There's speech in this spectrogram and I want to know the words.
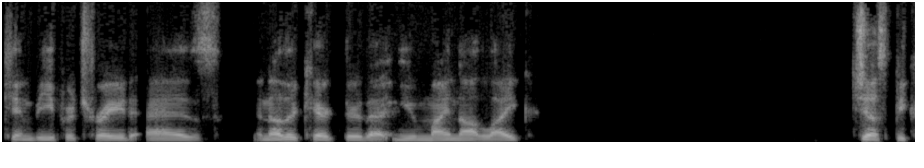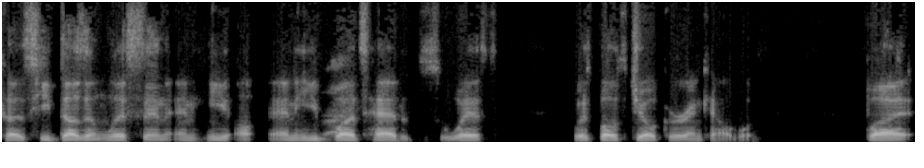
can be portrayed as another character that you might not like just because he doesn't listen and he and he right. butts heads with with both Joker and Cowboy. But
